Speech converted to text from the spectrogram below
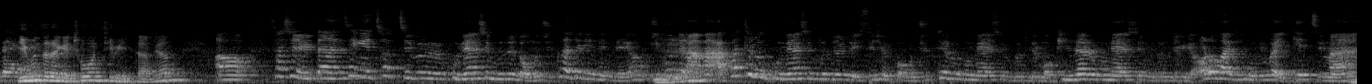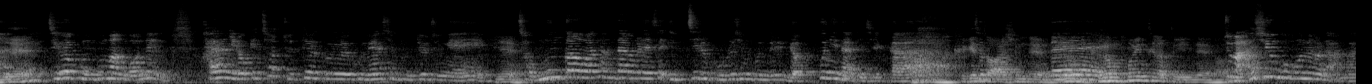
네. 이분들에게 좋은 팁이 있다면 어, 사실 일단 생애 첫 집을 구매하신 분들 너무 축하드리는데요. 이분들 예. 아마 아파트를 구매하신 분들도 있으실 거고 주택을 구매하신 분들, 뭐 빌라를 구매하신 분들 여러 가지 종류가 있겠지만 예, 제가 궁금한 거는 과연 이렇게 첫 주택을 구매하신 분들 중에 예. 전문가와 상담을 해서 입지를 고르신 분들이 몇 분이나 되실까? 아, 그게 저- 또 아쉽네요. 네. 그런, 그런 포인트가 또 있네요. 좀 아쉬운 부분으로 남아요.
